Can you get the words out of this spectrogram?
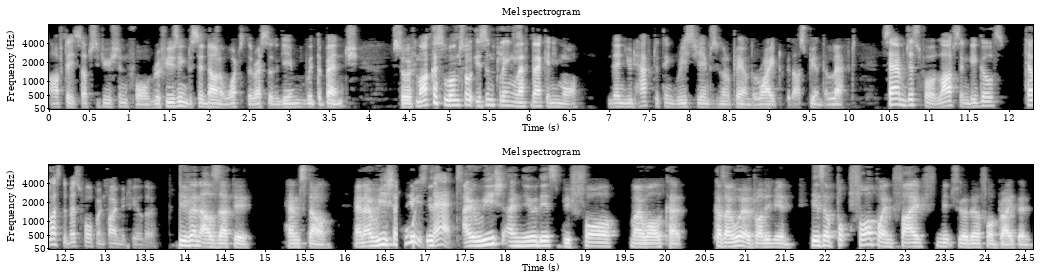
after his substitution for refusing to sit down and watch the rest of the game with the bench. So if Marcos Alonso isn't playing left back anymore, then you'd have to think Reece James is going to play on the right with Azpi on the left. Sam, just for laughs and giggles, tell us the best 4.5 midfielder. Steven Alzate, hands down. And I wish I Who is this, that? I wish I knew this before my wildcard because I would have brought him in. He's a 4.5 midfielder for Brighton.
